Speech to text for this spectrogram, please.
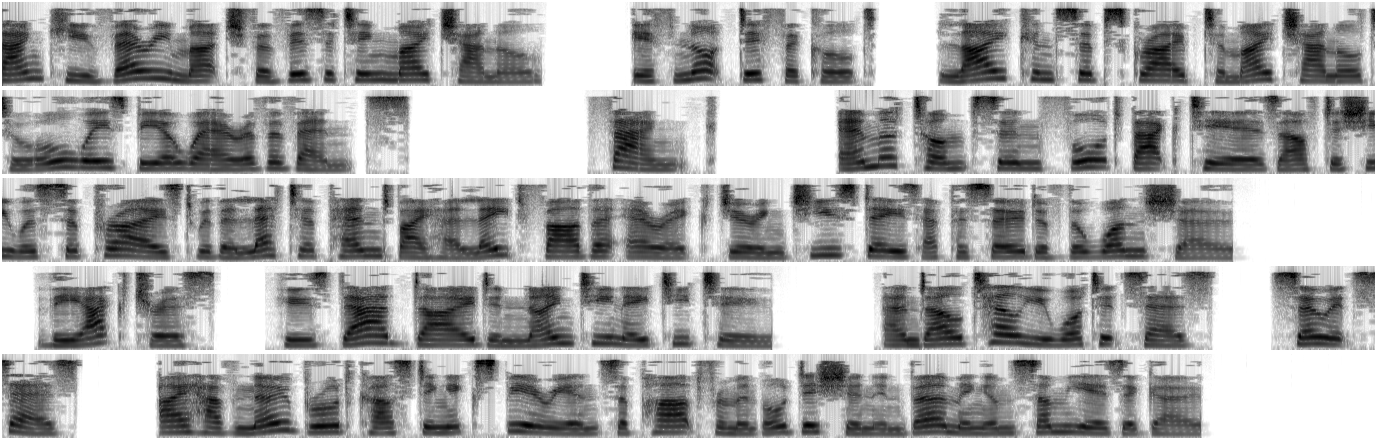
Thank you very much for visiting my channel. If not difficult, like and subscribe to my channel to always be aware of events. Thank. Emma Thompson fought back tears after she was surprised with a letter penned by her late father Eric during Tuesday's episode of The One Show. The actress, whose dad died in 1982. And I'll tell you what it says. So it says, I have no broadcasting experience apart from an audition in Birmingham some years ago.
